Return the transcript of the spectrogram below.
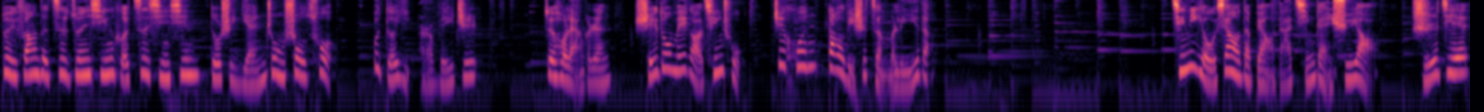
对方的自尊心和自信心都是严重受挫，不得已而为之。最后两个人谁都没搞清楚这婚到底是怎么离的。请你有效的表达情感需要。直接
